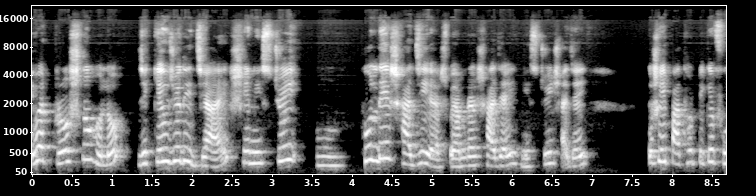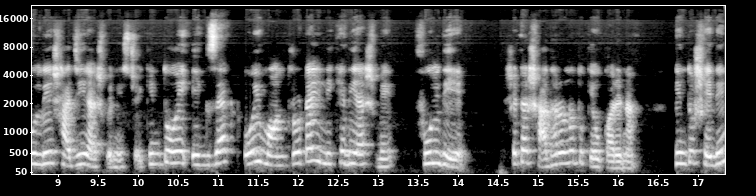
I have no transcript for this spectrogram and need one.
এবার প্রশ্ন হলো যে কেউ যদি যায়, সে নিশ্চয়ই ফুল দিয়ে সাজিয়ে আসবে। আমরা সাজাই, নিশ্চয়ই সাজাই। তো সেই পাথরটিকে ফুল দিয়ে সাজিয়ে আসবে নিশ্চয়ই। কিন্তু ওই এক্স্যাক্ট ওই মন্ত্রটাই লিখে দিয়ে আসবে ফুল দিয়ে। সেটা সাধারণত কেউ করে না। কিন্তু সেদিন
